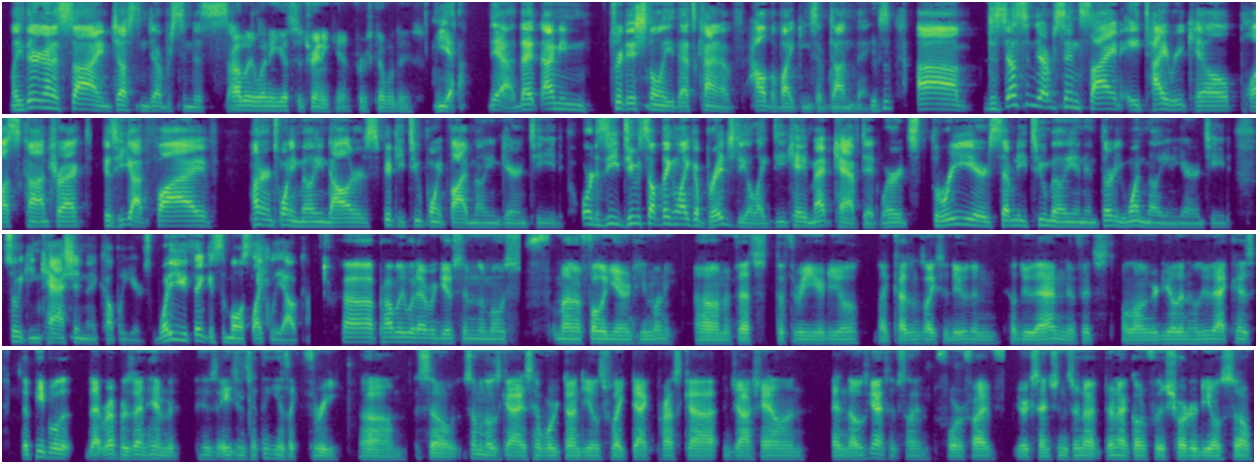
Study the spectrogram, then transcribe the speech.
Like they're going to sign Justin Jefferson to something. Probably when he gets to training camp first couple of days. Yeah. Yeah. That, I mean, traditionally, that's kind of how the Vikings have done things. Um, does Justin Jefferson sign a Tyreek Hill plus contract? Because he got five. $120 million, 52.5 million guaranteed. Or does he do something like a bridge deal like DK Metcalf did, where it's three years, 72 million and 31 million guaranteed, so he can cash in in a couple years? What do you think is the most likely outcome? Uh, probably whatever gives him the most f- amount of fully guaranteed money. Um, if that's the three year deal, like Cousins likes to do, then he'll do that. And if it's a longer deal, then he'll do that. Because the people that, that represent him, his agents, I think he has like three. Um, so some of those guys have worked on deals for like Dak Prescott and Josh Allen, and those guys have signed four or five year extensions. They're not they're not going for the shorter deals. So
